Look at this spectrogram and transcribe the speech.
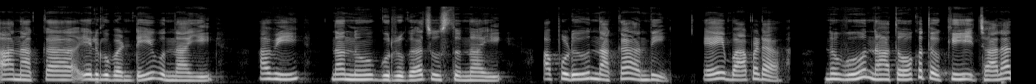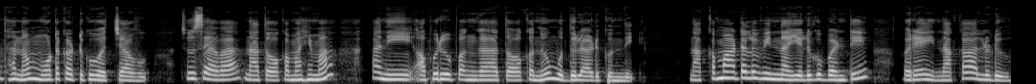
ఆ నక్క ఎలుగుబంటి ఉన్నాయి. అవి నన్ను గుర్రుగా చూస్తున్నాయి. అప్పుడు నక్క అంది ఏయ్ బాపడా నువ్వు నా తోక తొక్కి చాలా ధనం మూట కట్టుకు వచ్చావు. చూసావా నా తోక మహిమ? అని అపురూపంగా తోకను ముద్దులాడుకుంది. నక్క మాటలు విన్న ఎలుగుబంటి ఒరేయ్ నక్క అల్లుడు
